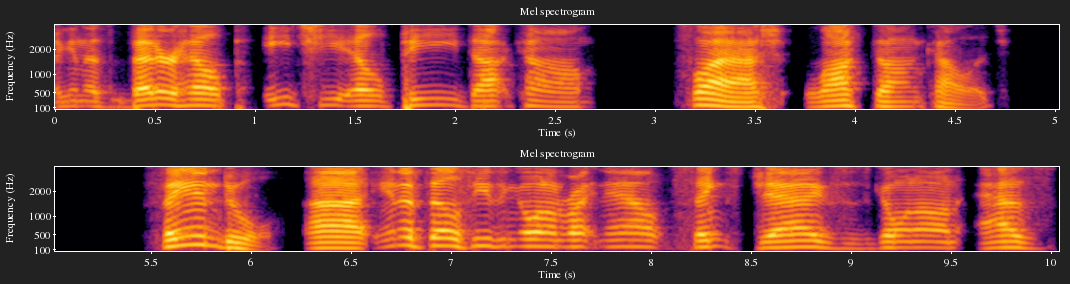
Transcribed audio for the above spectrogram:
Again, that's betterhelp, H-E-L-P dot com slash locked on college. FanDuel, uh, NFL season going on right now. Saints Jags is going on as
